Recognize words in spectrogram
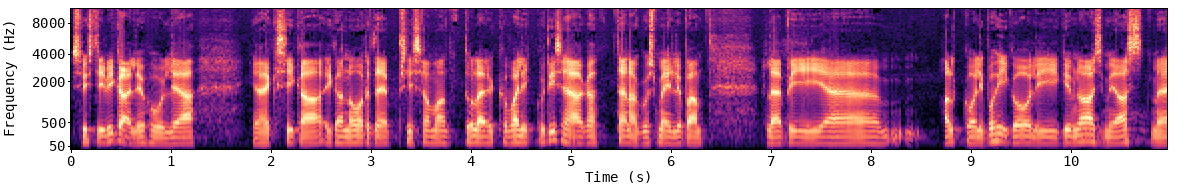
süstib igal juhul ja ja eks iga, iga noor teeb siis oma tulevikuvalikud ise, aga täna, kus meil juba läbi äh, algkooli, põhikooli, gümnaasiumiastme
